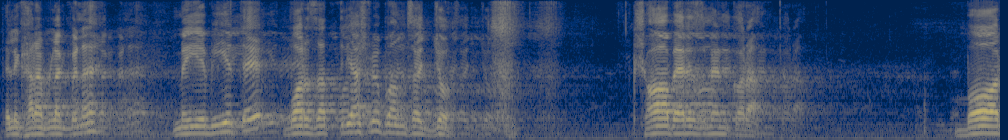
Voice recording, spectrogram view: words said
তাহলে খারাপ লাগবে না? মেয়ে বিয়েতে বরযাত্রী আসবে পঞ্চাশ জন। সব অ্যারেঞ্জমেন্ট করা। বর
